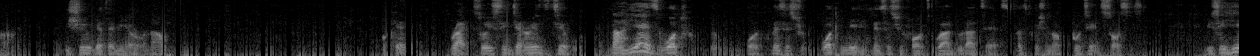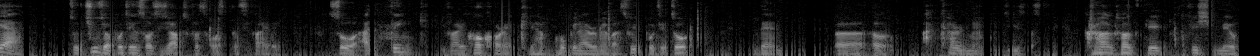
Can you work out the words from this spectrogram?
Uh, you shouldn't get any error now. Okay, right. So you see, generate the table. Now here is what what necessary, what made it necessary for to go and do that uh, specification of protein sources. You see here, to choose your protein sources, you have to first of all specify them. So I think, if I recall correctly, I'm hoping I remember sweet potato, then uh, oh, I can't remember, Jesus, groundnut cake, fish meal.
